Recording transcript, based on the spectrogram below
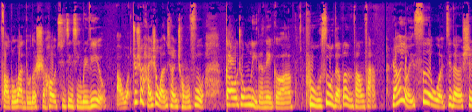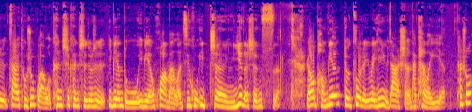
早读晚读的时候去进行 review 啊，我就是还是完全重复高中里的那个朴素的笨方法。然后有一次我记得是在图书馆，我吭哧吭哧就是一边读一边画满了几乎一整页的生词，然后旁边就坐着一位英语大神，他看了一眼，他说：“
